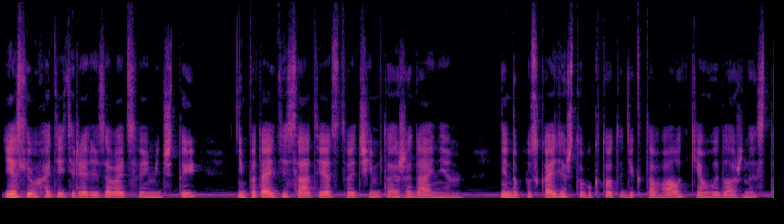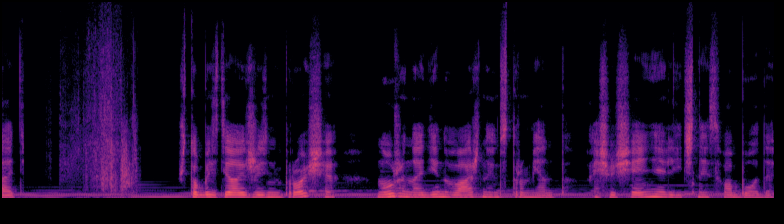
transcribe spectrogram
Если вы хотите реализовать свои мечты, не пытайтесь соответствовать чьим-то ожиданиям. Не допускайте, чтобы кто-то диктовал, кем вы должны стать. Чтобы сделать жизнь проще, нужен один важный инструмент – ощущение личной свободы.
